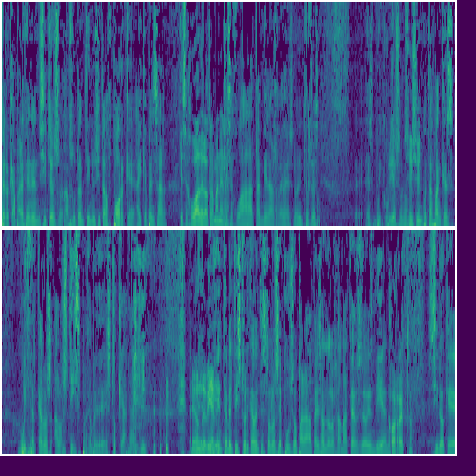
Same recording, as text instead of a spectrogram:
Pero que aparecen en sitios absolutamente inusitados porque hay que pensar Que se jugaba de la otra manera. que se jugaba también al revés, ¿no? Entonces eh, es muy curioso, ¿no? Sí, sí. encuentras bankers muy cercanos a los TIS, por ejemplo, ¿esto qué hace aquí? ¿De dónde Eh, viene? Evidentemente, históricamente esto no se puso para pensando en los amateurs de hoy en día, ¿no? Correcto. Sino que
